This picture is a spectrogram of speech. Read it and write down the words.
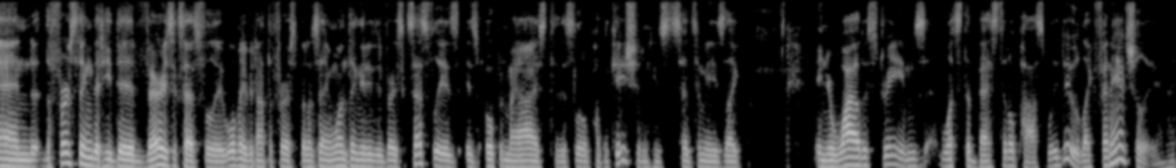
and the first thing that he did very successfully, well, maybe not the first, but I'm saying one thing that he did very successfully is, is open my eyes to this little publication. He said to me, he's like, in your wildest dreams, what's the best it'll possibly do, like financially? And I,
